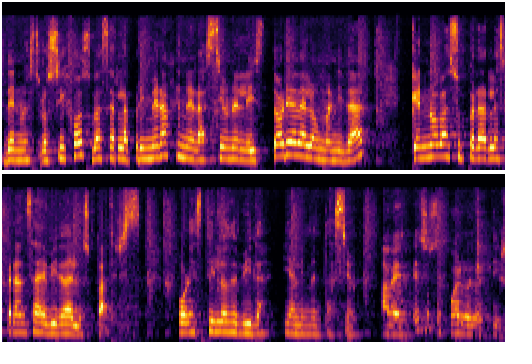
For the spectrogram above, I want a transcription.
de nuestros hijos va a ser la primera generación en la historia de la humanidad que no va a superar la esperanza de vida de los padres por estilo de vida y alimentación. A ver, eso se puede revertir.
